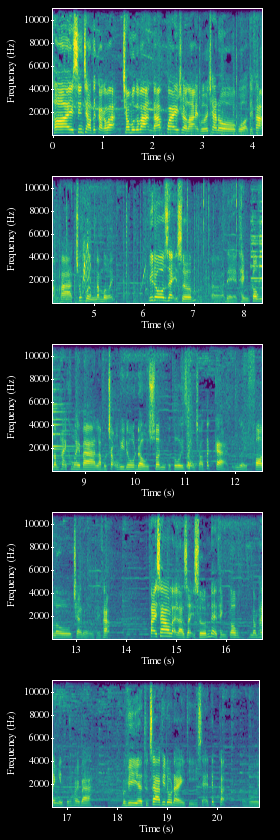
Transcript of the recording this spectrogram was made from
Hi, xin chào tất cả các bạn. Chào mừng các bạn đã quay trở lại với channel của Thế Phạm và chúc mừng năm mới. Video dậy sớm ờ, để thành công năm 2023 là một trong video đầu xuân của tôi dành cho tất cả những người follow channel của Thái Phạm. Tại sao lại là dậy sớm để thành công năm 2023? Bởi vì ờ, thực ra video này thì sẽ tiếp cận với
